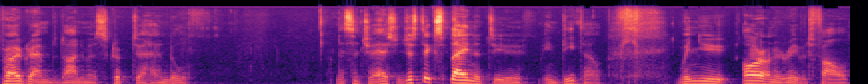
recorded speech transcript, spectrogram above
programmed a Dynamo script to handle the situation. Just to explain it to you in detail, when you are on a Revit file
